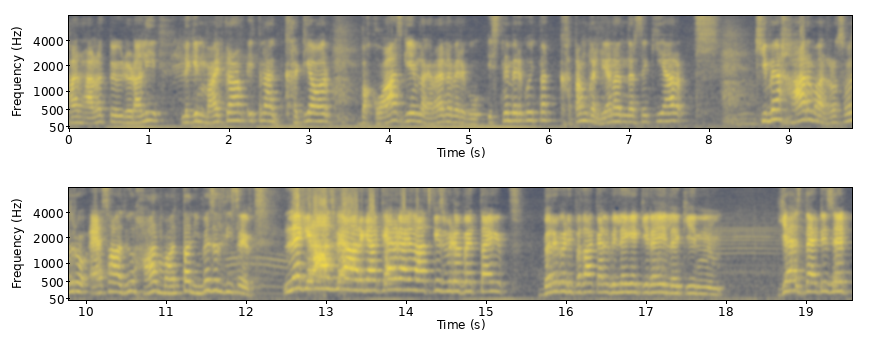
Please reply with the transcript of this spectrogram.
हर हालत पे वीडियो डाली। लेकिन माइनक्राफ्ट इतना घटिया और बकवास गेम लग रहा है ना मेरे को, इसने मेरे को इतना ख़त्म कर दिया ना अंदर से कि यार कि मैं हार मान रहा हूँ समझ रहे हो? ऐसा आदमी हूँ, हार मानता नहीं मैं जल्दी से। लेकिन आज मैं हार गया। खैर गाइस आज की इस वीडियो पे इतना ही। मेरे को नहीं पता कल मिलेंगे कि नहीं लेकिन yes that is it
